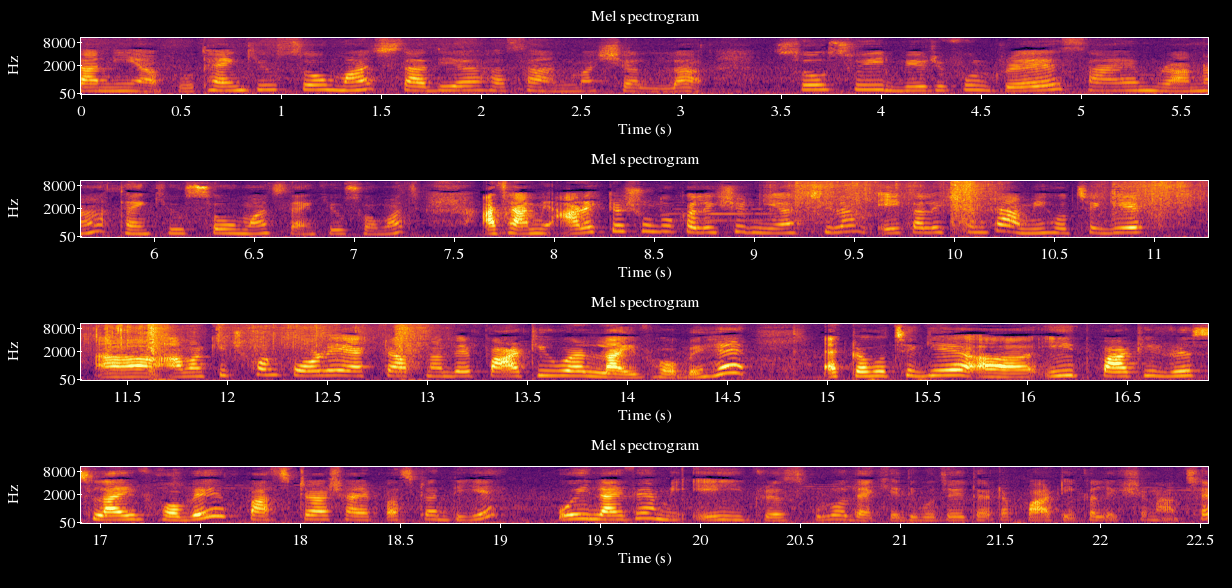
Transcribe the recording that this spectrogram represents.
তানিয়া আপু thank you so much Sadia Hasan মাশাল্লাহ so sweet beautiful dress I am Rana thank you so much thank you so much আচ্ছা আমি আরেকটা সুন্দর কালেকশন নিয়ে আসছিলাম। এই কালেকশনটা আমি হচ্ছে গিয়ে আমার কিছুক্ষণ পরে একটা আপনাদের পার্টি ওয়ার লাইভ হবে হ্যাঁ? একটা হচ্ছে গিয়ে ঈদ পার্টি ড্রেস লাইভ হবে, পাঁচটা, সাড়ে পাঁচটা দিয়ে। ওই লাইভে আমি এই ড্রেসগুলো দেখিয়ে দিব, যেহেতু একটা পার্টি কালেকশন আছে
